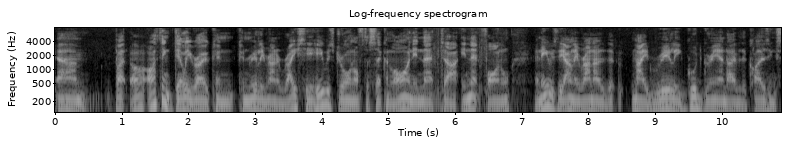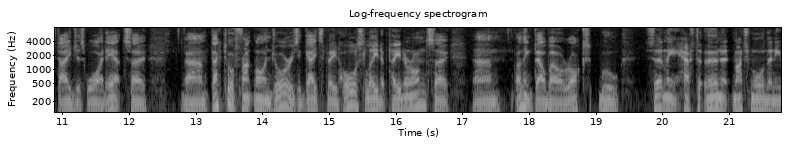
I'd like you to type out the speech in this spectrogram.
Um, but I think Delhi Road can can really run a race here. He was drawn off the second line in that uh, in that final and he was the only runner that made really good ground over the closing stages wide out. So um, back to a frontline draw. He's a gate speed horse, leader Peter on. So um, I think Balboa Rocks will certainly have to earn it much more than he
